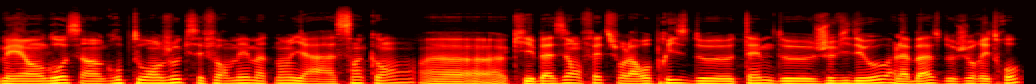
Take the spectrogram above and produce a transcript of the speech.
Mais en gros, c'est un groupe tourangeau qui s'est formé maintenant il y a 5 ans, euh, qui est basé en fait sur la reprise de thèmes de jeux vidéo à la base, de jeux rétro,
